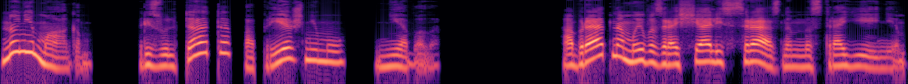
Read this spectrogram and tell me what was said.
но не магом. Результата по-прежнему не было. Обратно мы возвращались с разным настроением.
